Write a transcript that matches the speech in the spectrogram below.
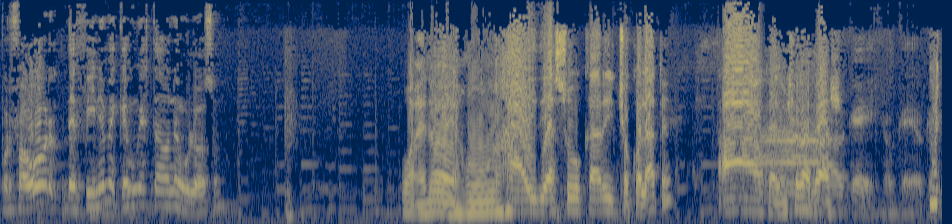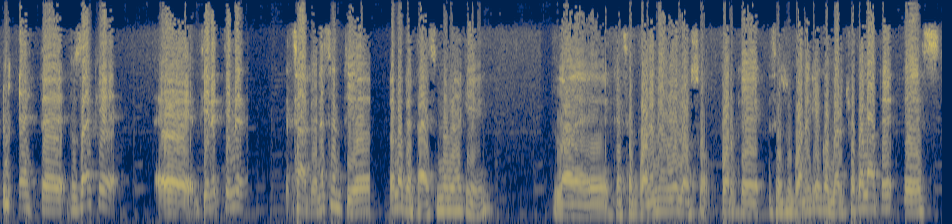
Por favor, defíneme qué es un estado nebuloso. bueno, es un high de azúcar y chocolate. Ah, ok, un sugar rush. ok, ok, ok. Este, tú sabes que eh, tiene, tiene, o sea, tiene sentido lo que está diciendo aquí, lo de que se pone nebuloso, porque se supone que comer chocolate es,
